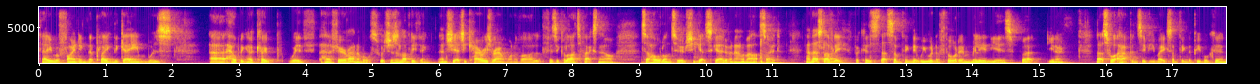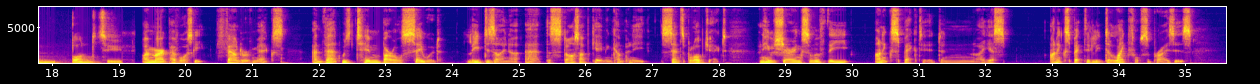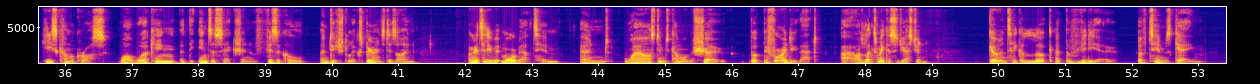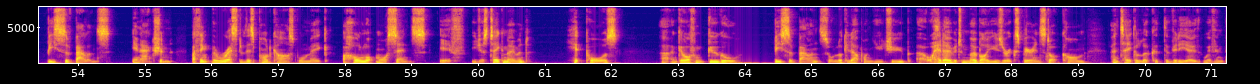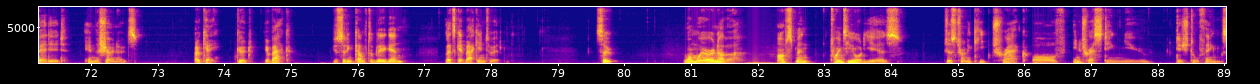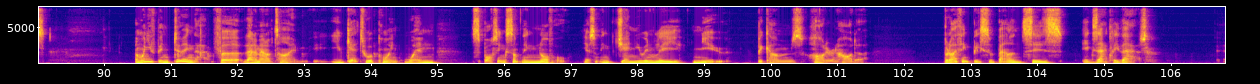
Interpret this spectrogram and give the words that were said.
they were finding that playing the game was uh, helping her cope with her fear of animals, which is a lovely thing. And she actually carries around one of our physical artifacts now to hold on to if she gets scared of an animal outside. And that's lovely because that's something that we wouldn't have thought in a million years. But, you know, that's what happens if you make something that people can bond to. I'm Marek Pawlowski, founder of MEX, and that was Tim Burrell Saward, lead designer at the startup gaming company Sensible Object. And he was sharing some of the unexpected and, I guess, unexpectedly delightful surprises he's come across while working at the intersection of physical and digital experience design. I'm going to tell you a bit more about Tim and why I asked him to come on the show. But before I do that, uh, I'd like to make a suggestion. Go and take a look at the video of Tim's game, Beasts of Balance, in action. I think the rest of this podcast will make a whole lot more sense if you just take a moment, hit pause, uh, and go off and Google Beasts of Balance or look it up on YouTube uh, or head over to mobileuserexperience.com and take a look at the video that we've embedded in the show notes. Okay, good. You're back? You're sitting comfortably again? Let's get back into it. So, one way or another, I've spent 20 odd years just trying to keep track of interesting new digital things. And when you've been doing that for that amount of time, you get to a point when spotting something novel, yeah, something genuinely new, becomes harder and harder. But I think Beasts of Balance is exactly that.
